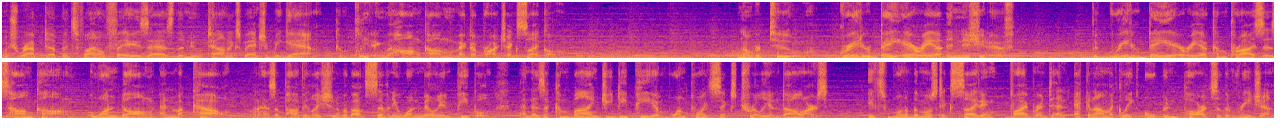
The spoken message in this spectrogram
which wrapped up its final phase as the new town expansion began, completing the Hong Kong mega project cycle. Number 2. Greater Bay Area Initiative The Greater Bay Area comprises Hong Kong, Guangdong, and Macau, and has a population of about 71 million people and has a combined GDP of $1.6 trillion. It's one of the most exciting, vibrant, and economically open parts of the region.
